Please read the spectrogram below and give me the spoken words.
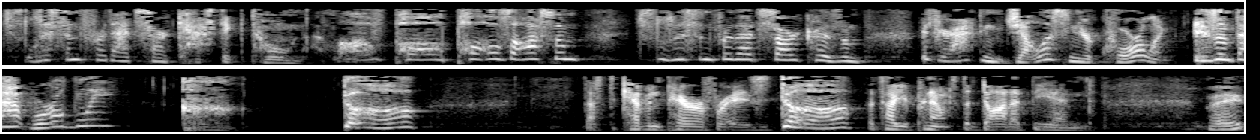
Just listen for that sarcastic tone. I love Paul. Paul's awesome. Just listen for that sarcasm. If you're acting jealous and you're quarreling, isn't that worldly? Duh. That's the Kevin paraphrase. Duh. That's how you pronounce the dot at the end. Right?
